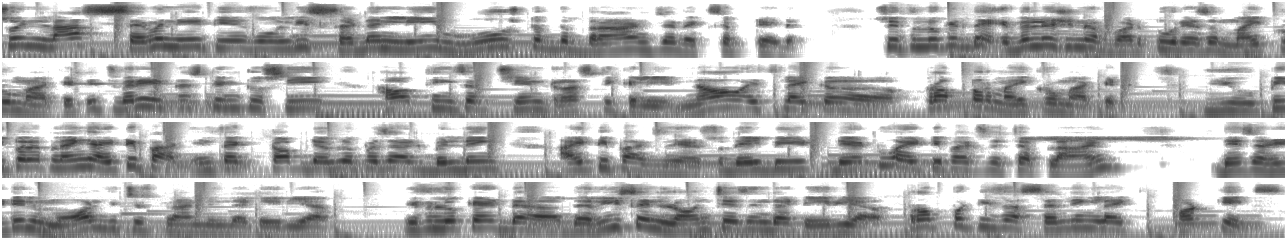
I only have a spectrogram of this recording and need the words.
so in last 7 8 years only suddenly most of the brands have accepted so if you look at the evolution of Varthur as a micro market, it's very interesting to see how things have changed drastically. Now it's like a proper micro market. You people are planning IT park. In fact, top developers are building IT parks there. So there'll be there are two IT parks which are planned. There's a retail mall which is planned in that area. If you look at uh, the recent launches in that area, properties are selling like hotcakes.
